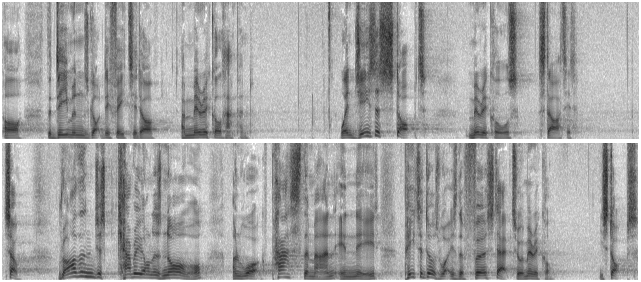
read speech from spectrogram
or the demons got defeated, or a miracle happened. When Jesus stopped, miracles started. So, rather than just carry on as normal, and walk past the man in need, Peter does what is the first step to a miracle. He stops.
